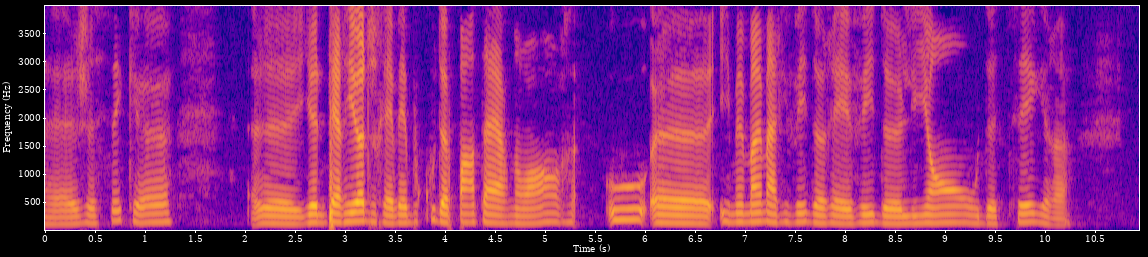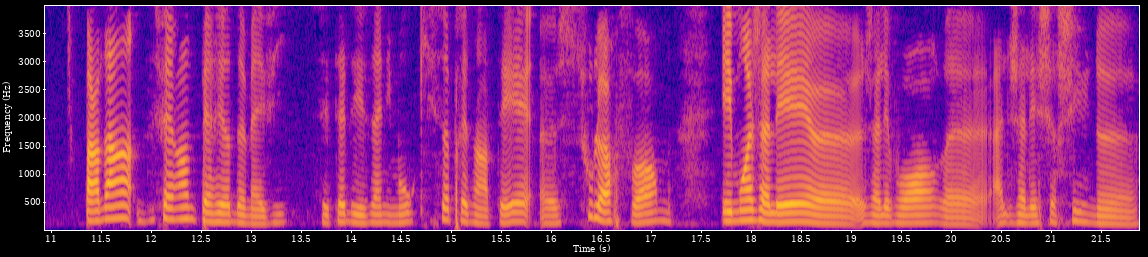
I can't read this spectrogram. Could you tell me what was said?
Euh, je sais que il y a une période, je rêvais beaucoup de panthères noires, ou il m'est même arrivé de rêver de lions ou de tigres. Pendant différentes périodes de ma vie, c'était des animaux qui se présentaient sous leur forme et moi, j'allais, euh, voir, euh, j'allais chercher une,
